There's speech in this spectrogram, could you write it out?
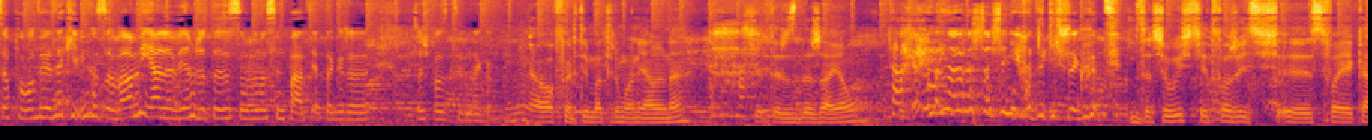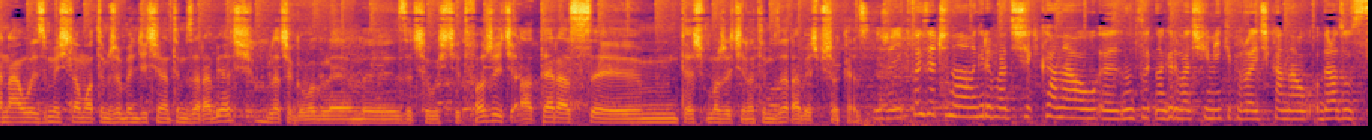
co powoduje takimi osobami, ale wiem, że to jest pewna sympatia, także coś pozytywnego. A oferty matrymonialne się też zdarzają? Tak, na szczęście nie ma takich przygód. Zaczęłyście tworzyć y, swoje kanały z myślą o tym, że będziecie na tym zarabiać? Dlaczego w ogóle y, zaczęłyście tworzyć, a teraz y, też możecie na tym zarabiać przy okazji? Jeżeli ktoś zaczyna nagrywać kanał, no, nagrywać filmiki, prowadzić kanał od razu z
